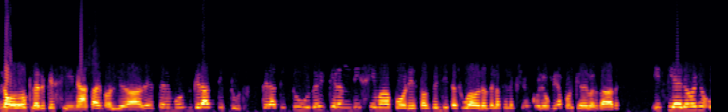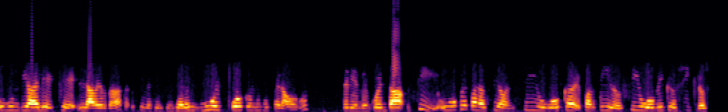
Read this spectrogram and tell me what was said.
No, claro que sí, Nata. En realidad eh, tenemos gratitud, gratitud grandísima por estas 23 jugadoras de la selección Colombia, porque de verdad hicieron un mundial que la verdad, si les soy sincero, muy poco nos esperábamos, teniendo en cuenta, sí, hubo preparación, sí, hubo partidos, sí, hubo microciclos,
